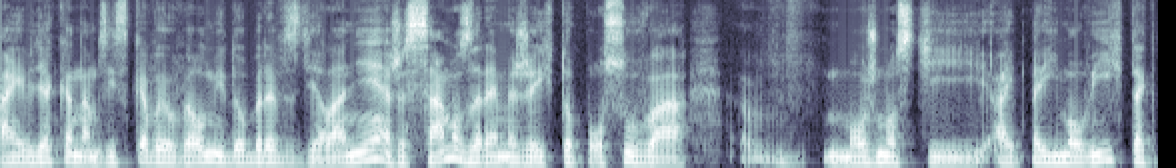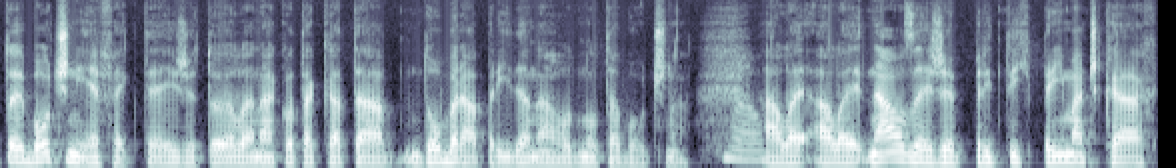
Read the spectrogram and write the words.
aj vďaka nám získavajú veľmi dobré vzdelanie a že samozrejme, že ich to posúva v možnosti aj príjmových, tak to je bočný efekt, hej, že to je len ako taká tá dobrá prídaná hodnota bočná. Wow. Ale, ale naozaj, že pri tých príjmačkách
